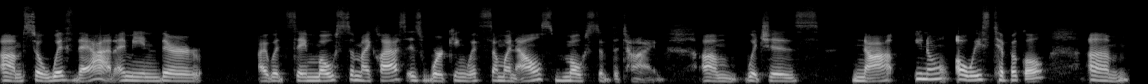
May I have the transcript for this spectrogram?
Um, so with that, I mean, they're I would say most of my class is working with someone else most of the time, um, which is not, you know, always typical. Um,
